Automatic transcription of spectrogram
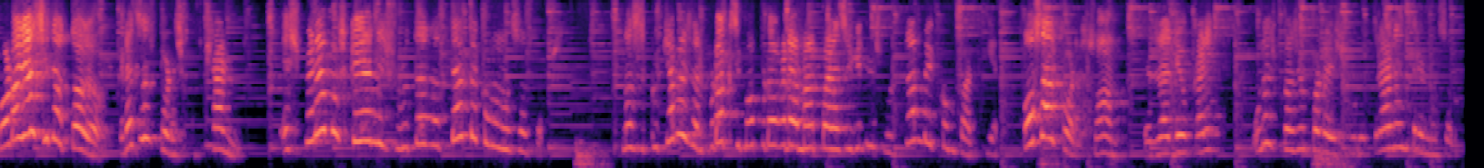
por hoy ha sido todo. Gracias por escucharnos. Esperamos que hayan disfrutado tanto como nosotros. Nos escuchamos el próximo programa para seguir disfrutando y compartiendo. Voz al corazón de Radio Cari, un espacio para disfrutar entre nosotros.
